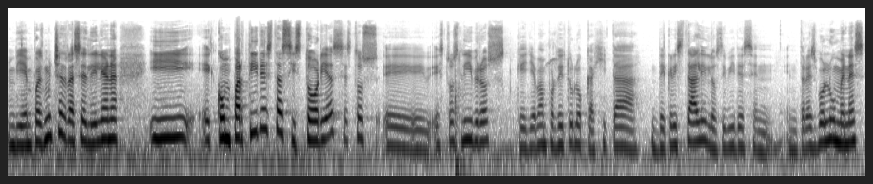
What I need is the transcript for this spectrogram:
Bien, pues muchas gracias Liliana. Y eh, compartir estas historias, estos, eh, estos libros que llevan por título Cajita de Cristal y los divides en, tres volúmenes,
